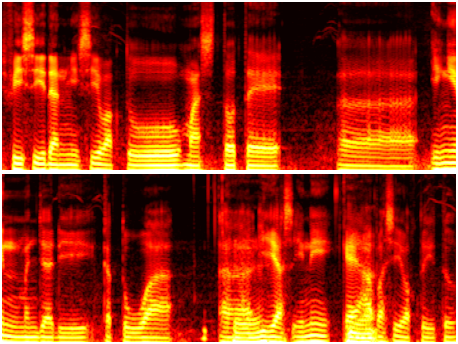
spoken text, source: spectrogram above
visi dan misi waktu Mas Tote eh, ingin menjadi ketua eh, Oke. IAS ini kayak Iya. apa sih waktu itu?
